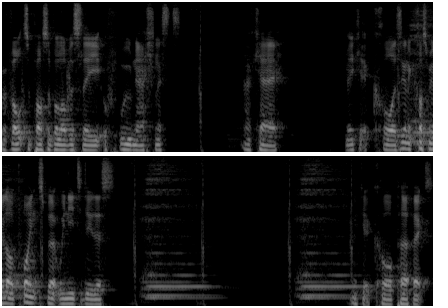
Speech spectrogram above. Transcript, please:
Revolts are possible, obviously. Wu nationalists. Okay. Make it a core. It's going to cost me a lot of points, but we need to do this. Make it a core. Perfect.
